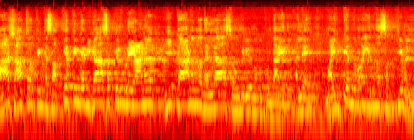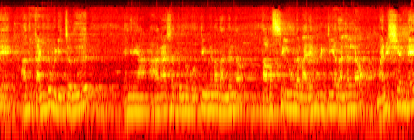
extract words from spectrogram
ആ ശാസ്ത്രത്തിന്റെ സത്യത്തിന്റെ വികാസത്തിലൂടെയാണ് ഈ കാണുന്നതെല്ലാ സൗകര്യവും നമുക്കുണ്ടായത് അല്ലേ? മൈക്ക് എന്ന് പറയുന്ന സത്യമല്ലേ? അത് കണ്ടുപിടിച്ചത് എങ്ങനെയാ? ആകാശത്തുനിന്ന് പൊട്ടി വീണതല്ലല്ലോ? തപസ്സിലൂടെ വരം കിട്ടിയതല്ലല്ലോ. മനുഷ്യന്റെ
